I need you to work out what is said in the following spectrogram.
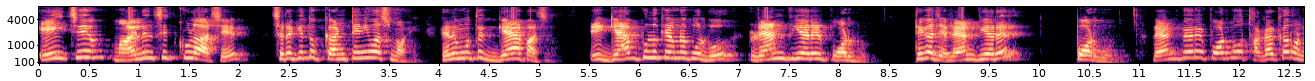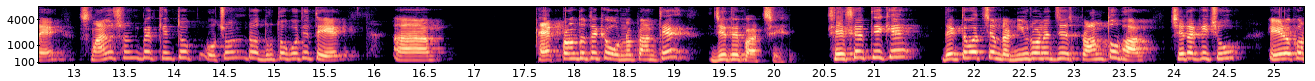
এই যে মাইলিন শীতগুলো আছে, সেটা কিন্তু কন্টিনিউয়াস নয় এদের মধ্যে গ্যাপ আছে। এই গ্যাপগুলোকে আমরা বলব র্যানভিয়ারের পর্ব, ঠিক আছে? র্যানভিয়ারের পর্ব। র্যানভিয়ারের পর্ব থাকার কারণে স্নায়ু সংবেদ কিন্তু প্রচণ্ড দ্রুত গতিতে এক প্রান্ত থেকে অন্য প্রান্তে যেতে পারছে। শেষের দিকে দেখতে পাচ্ছি আমরা নিউরনের যে প্রান্ত ভাগ, সেটা কিছু এরকম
